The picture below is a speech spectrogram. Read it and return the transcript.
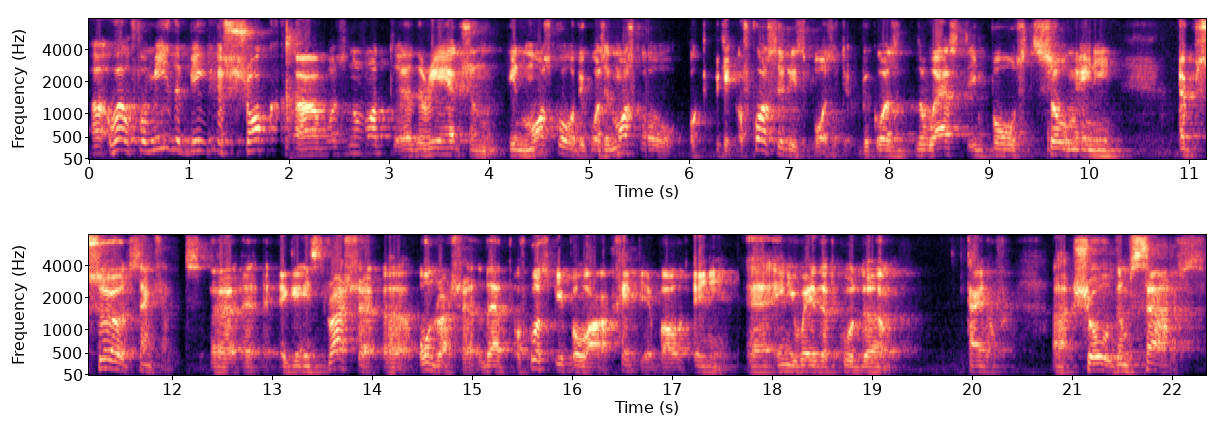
Uh, well, for me, the biggest shock uh, was not uh, the reaction in Moscow, because in Moscow, okay, of course, it is positive, because the West imposed so many absurd sanctions uh, against Russia uh, on Russia that of course people are happy about any uh, any way that could um, kind of uh, show themselves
